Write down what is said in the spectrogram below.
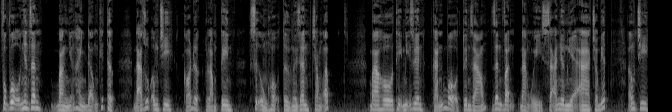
Phục vụ nhân dân bằng những hành động thiết thực đã giúp ông Chi có được lòng tin, sự ủng hộ từ người dân trong ấp. Bà Hồ Thị Mỹ Duyên, cán bộ tuyên giáo, dân vận Đảng ủy xã Nhơn Nghĩa A cho biết, ông Chi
